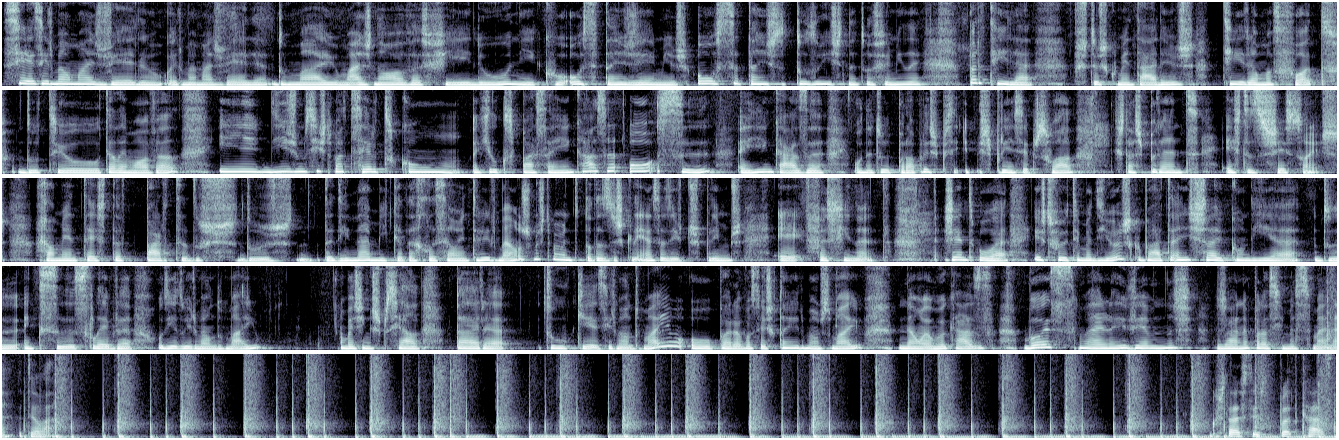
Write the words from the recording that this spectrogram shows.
Se és irmão mais velho ou irmã mais velha, do meio, mais nova, filho único, ou se tens gêmeos, ou se tens de tudo isto na tua família, partilha os teus comentários, tira uma foto do teu telemóvel e diz-me se isto bate certo com aquilo que se passa aí em casa ou se aí em casa ou na tua própria experiência pessoal estás perante estas exceções. Realmente esta parte dos, dos, da dinâmica da relação entre irmãos, mas também de todas as crianças e dos primos, é fascinante. Gente boa, este foi o tema de hoje que bate em cheio com o dia de, em que se celebra o Dia do Irmão do Meio. Um beijinho especial para tu que és irmão do meio ou para vocês que têm irmãos do meio. Não é o meu caso. Boa semana e vemo-nos já na próxima semana. Até lá. gostaste deste podcast,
